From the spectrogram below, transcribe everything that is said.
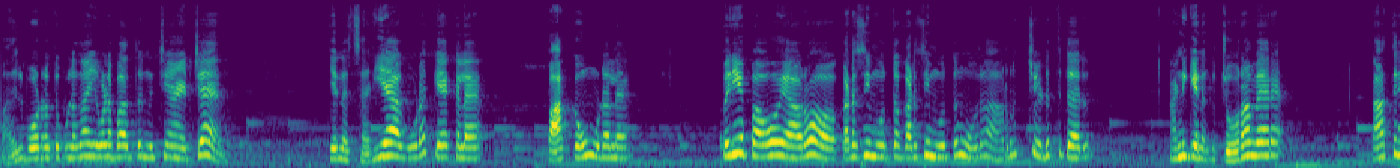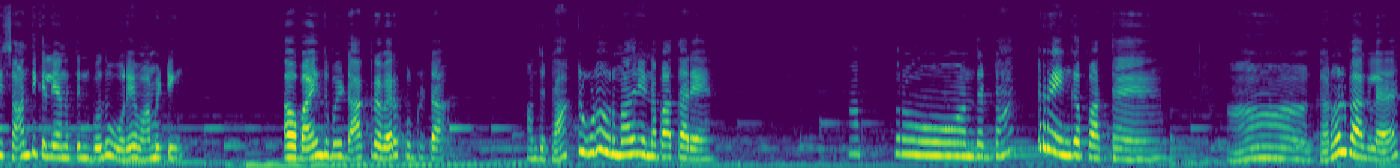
பதில் போடுறதுக்குள்ளே தான் இவ்வளோ பார்த்து நிச்சயம் ஆயிடுச்சே? என்னை சரியாக கூட கேட்கல பார்க்கவும் விடலை பெரியப்பாவோ யாரோ கடைசி முகூர்த்தம் கடைசி முகூர்த்தம்னு ஒரு அரிச்சு எடுத்துட்டாரு. அன்னைக்கு எனக்கு ஜுரம் வேற. ராத்திரி சாந்தி கல்யாணத்தின் போது ஒரே வாமிட்டிங். அவள் பயந்து போய் டாக்டரை வேற கூப்பிட்டுட்டா. அந்த டாக்டர் கூட ஒரு மாதிரி என்ன பார்த்தாரே. அப்புறம் அந்த டாக்டரை எங்கே பார்த்தேன்? ஆ கரோல் பேக்கில்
